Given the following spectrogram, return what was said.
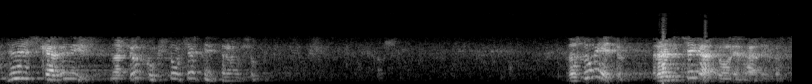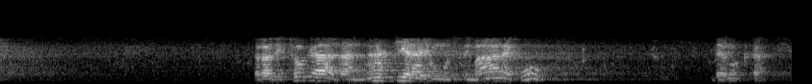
Američka, vidiš, znači, otkup 104 se naučili. Razumijete? Radi čega to oni rade, braći? Radi toga da natjeraju muslimane u demokraciju.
